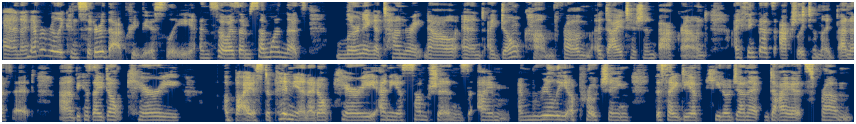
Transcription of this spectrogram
And I never really considered that previously. And so, as I'm someone that's learning a ton right now and I don't come from a dietitian background, I think that's actually to my benefit uh, because I don't carry a biased opinion. I don't carry any assumptions. I'm I'm really approaching this idea of ketogenic diets from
